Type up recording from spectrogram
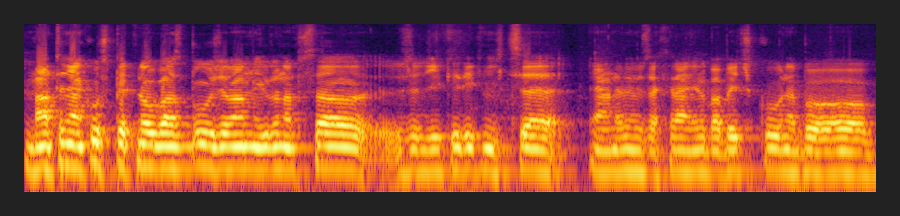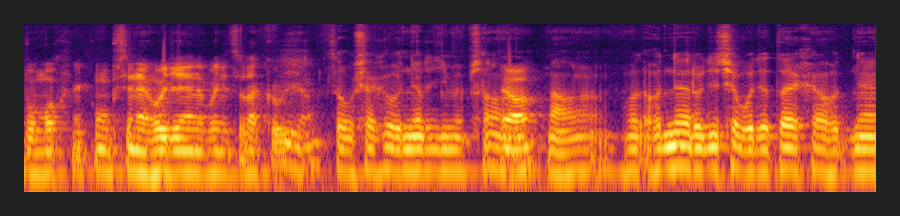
Máte nějakou zpětnou vazbu, že vám někdo napsal, že díky té knížce, já nevím, zachránil babičku nebo pomohl někomu při nehodě nebo něco takového? To už jako hodně lidí mi psalo. Jo. No, no. Hodně rodiče o dětech a hodně,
